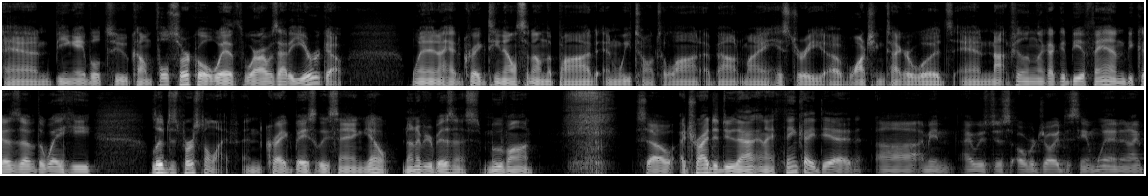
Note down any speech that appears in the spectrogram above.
and being able to come full circle with where I was at a year ago when I had Craig T. Nelson on the pod and we talked a lot about my history of watching Tiger Woods and not feeling like I could be a fan because of the way he lived his personal life. And Craig basically saying, yo, none of your business, move on. So I tried to do that, and I think I did. Uh, I mean, I was just overjoyed to see him win, and I,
